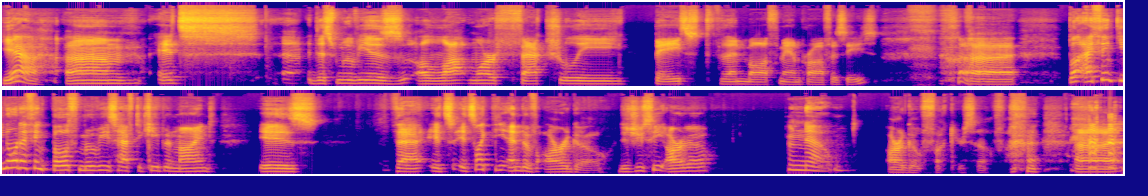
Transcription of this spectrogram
Yeah, um, it's uh, this movie is a lot more factually based than Mothman Prophecies. Uh, but I think you know what I think both movies have to keep in mind is that it's it's like the end of Argo. Did you see Argo? No. Argo, fuck yourself. uh,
